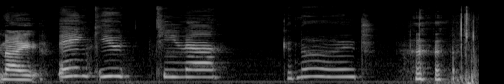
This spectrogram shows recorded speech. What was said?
Good night. Thank you, Tina. Good night.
